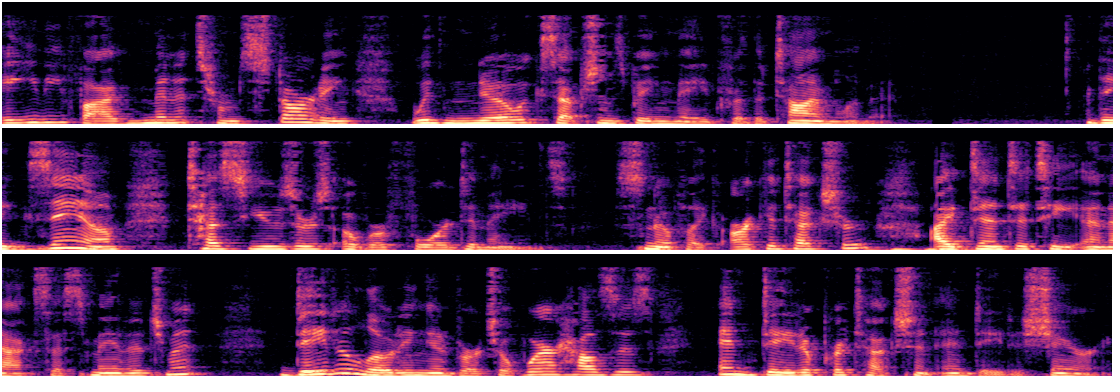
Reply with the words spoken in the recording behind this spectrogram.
85 minutes from starting with no exceptions being made for the time limit. The exam tests users over four domains, Snowflake architecture, identity and access management, data loading in virtual warehouses, and data protection and data sharing.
